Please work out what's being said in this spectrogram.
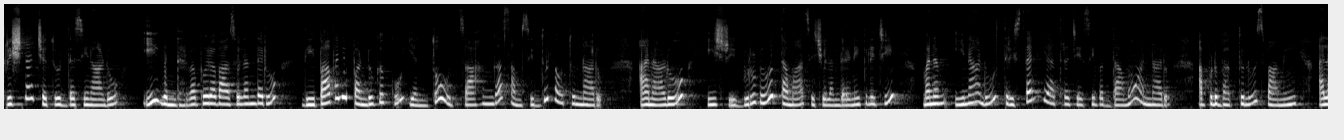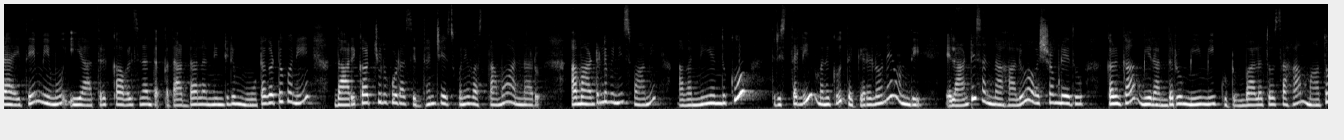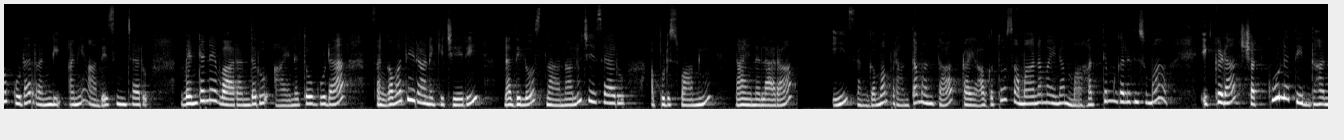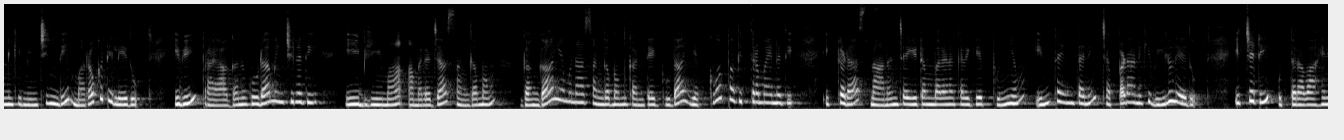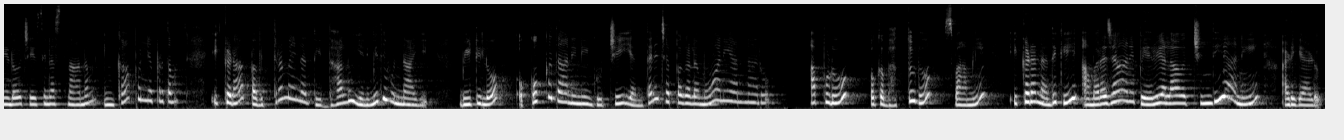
కృష్ణ చతుర్దశి నాడు ఈ గంధర్వపుర వాసులందరూ దీపావళి పండుగకు ఎంతో ఉత్సాహంగా సంసిద్ధులవుతున్నారు. ఆనాడు ఈ శ్రీ గురుడు తమ శిష్యులందరినీ పిలిచి మనం ఈనాడు త్రిస్థలి యాత్ర చేసి వద్దాము అన్నారు. అప్పుడు భక్తులు స్వామి అలా అయితే మేము ఈ యాత్రకు కావలసిన పదార్థాలన్నింటినీ మూటగట్టుకొని దారి ఖర్చులు కూడా సిద్ధం చేసుకుని వస్తాము అన్నారు. ఆ మాటలు విని స్వామి అవన్నీ ఎందుకు? త్రిస్థలి మనకు దగ్గరలోనే ఉంది. ఎలాంటి సన్నాహాలు అవసరం లేదు. కనుక మీరందరూ మీ మీ కుటుంబాలతో సహా మాతో కూడా రండి అని ఆదేశించారు. వెంటనే వారందరూ ఆయనతో కూడా సంగమ తీరానికి చేరి నదిలో స్నానాలు చేశారు. అప్పుడు స్వామి నాయనలారా ఈ సంగమ ప్రాంతమంతా ప్రయాగతో సమానమైన మహత్యం గలది సుమా. ఇక్కడ షట్కూల తీర్థానికి మించింది మరొకటి లేదు. ఇది ప్రయాగను కూడా మించినది. ఈ భీమా అమరజ సంగమం గంగా యమున సంగమం కంటే కూడా ఎక్కువ పవిత్రమైనది. ఇక్కడ స్నానం చేయటం వలన కలిగే పుణ్యం ఇంత ఇంతని చెప్పడానికి వీలు లేదు. ఇచ్చటి ఉత్తరవాహినిలో చేసిన స్నానం ఇంకా పుణ్యప్రదం. ఇక్కడ పవిత్రమైన తీర్థాలు ఎనిమిది ఉన్నాయి. వీటిలో ఒక్కొక్క దానిని గుర్చి ఎంతని చెప్పగలము అని అన్నారు. అప్పుడు ఒక భక్తుడు స్వామి ఇక్కడ నదికి అమరజ అనే పేరు ఎలా వచ్చింది అని అడిగాడు.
